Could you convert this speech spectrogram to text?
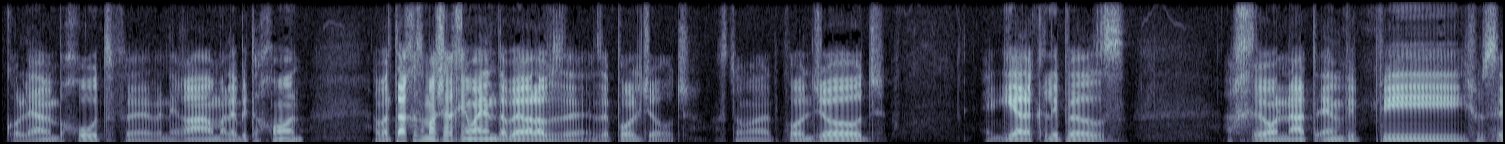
קולע מבחוץ ונראה מלא ביטחון. אבל תכלס מה שהכי מעניין לדבר עליו זה, זה פול ג'ורג'. זאת אומרת, פול ג'ורג' הגיע לקליפרס אחרי עונת MVP, שהוא עושה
